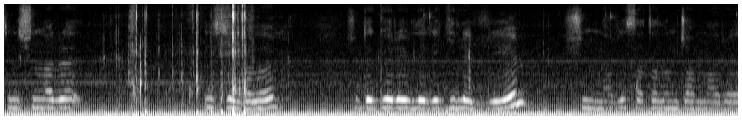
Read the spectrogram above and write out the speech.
Şimdi şunları iş yapalım. Şurada görevlere girelim. Şunları satalım camları.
